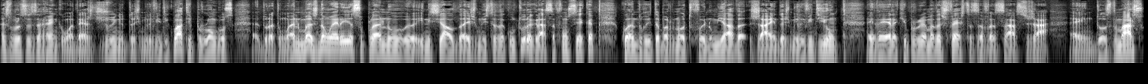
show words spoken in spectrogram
As celebrações arrancam a 10 de junho de 2024 e prolongam-se eh, durante um ano, mas não era esse o plano eh, inicial da ex-ministra da Cultura, Graça Fonseca, quando Rita Barnoto foi nomeada já em 2021. A ideia era que o programa das festas avançasse já em 12 de março.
